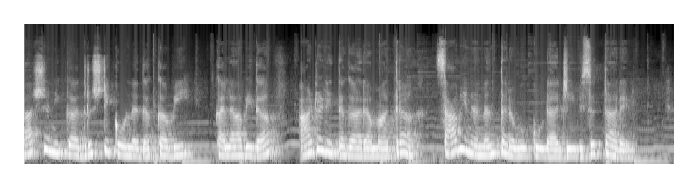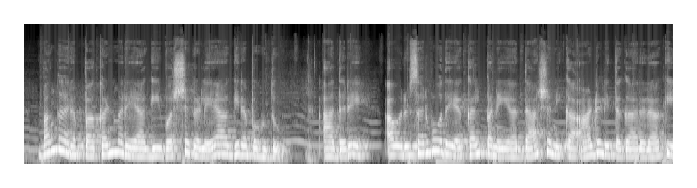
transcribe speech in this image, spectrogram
ದಾರ್ಶನಿಕ ದೃಷ್ಟಿಕೋನದ ಕವಿ, ಕಲಾವಿದ, ಆಡಳಿತಗಾರ ಮಾತ್ರ ಸಾವಿನ ನಂತರವೂ ಕೂಡ ಜೀವಿಸುತ್ತಾರೆ. ಬಂಗಾರಪ್ಪ ಕಣ್ಮರೆಯಾಗಿ ವರ್ಷಗಳೇ ಆಗಿರಬಹುದು. ಆದರೆ ಅವರು ಸರ್ವೋದಯ ಕಲ್ಪನೆಯ ದಾರ್ಶನಿಕ ಆಡಳಿತಗಾರರಾಗಿ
